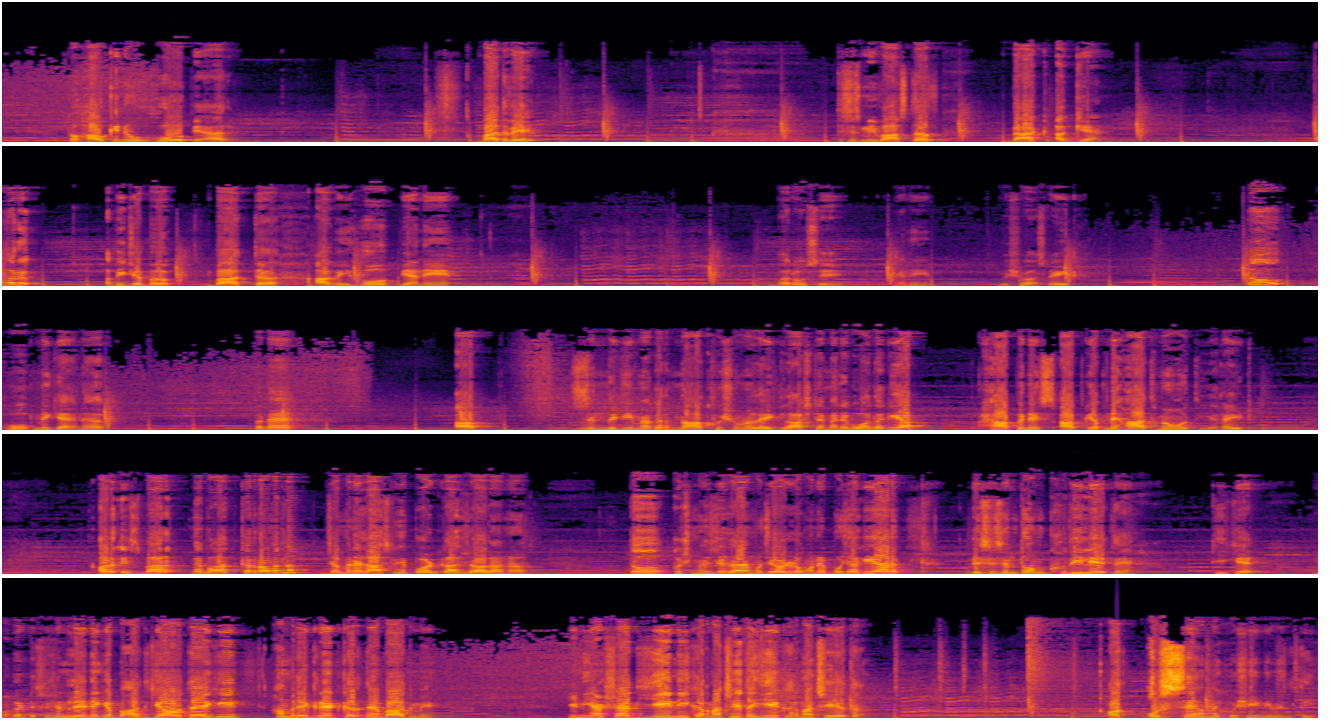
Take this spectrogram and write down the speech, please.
तो हाउ कैन यू होप यार? बाद वे दिस इज़ मी वास्तव बैक अगेन और अभी जब बात आ गई होप यानी भरोसे यानी विश्वास राइट तो होप में क्या है ना यार? पता है, आप ज़िंदगी में अगर ना खुश होना लाइक लास्ट टाइम मैंने बोला था कि आप हैप्पीनेस आपके अपने हाथ में होती है राइट और इस बार मैं बात कर रहा हूँ मतलब जब मैंने लास्ट में पॉडकास्ट डाला ना तो कुछ मैसेज आया मुझे और लोगों ने पूछा कि यार डिसीज़न तो हम खुद ही लेते हैं, ठीक है? मगर डिसीज़न लेने के बाद क्या होता है कि हम रिग्रेट करते हैं बाद में, कि नहीं यार, शायद ये नहीं करना चाहिए था, ये करना चाहिए था। और उससे हमें खुशी नहीं मिलती।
